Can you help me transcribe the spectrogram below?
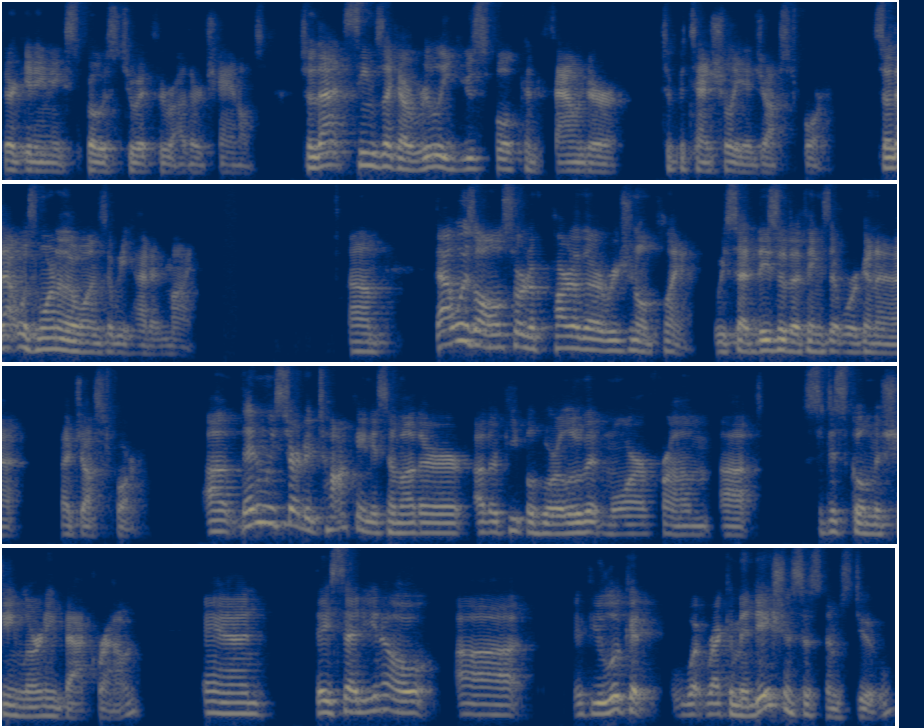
they're getting exposed to it through other channels. So that seems like a really useful confounder to potentially adjust for. So that was one of the ones that we had in mind. Um, that was all sort of part of the original plan. We said these are the things that we're gonna adjust for. Uh, then we started talking to some other other people who are a little bit more from uh, statistical machine learning background, and they said, you know, uh, if you look at what recommendation systems do,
